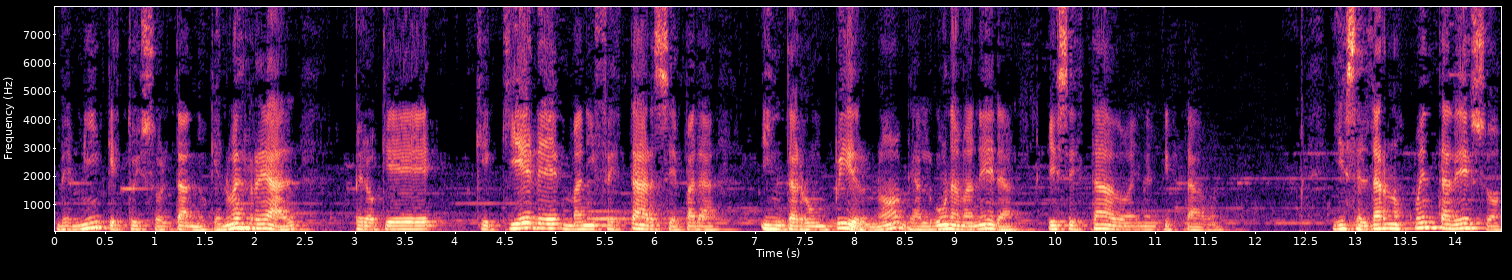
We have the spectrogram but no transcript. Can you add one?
de mí que estoy soltando, que no es real, pero que que quiere manifestarse para interrumpir, ¿no? De alguna manera ese estado en el que estaba. Y es el darnos cuenta de eso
